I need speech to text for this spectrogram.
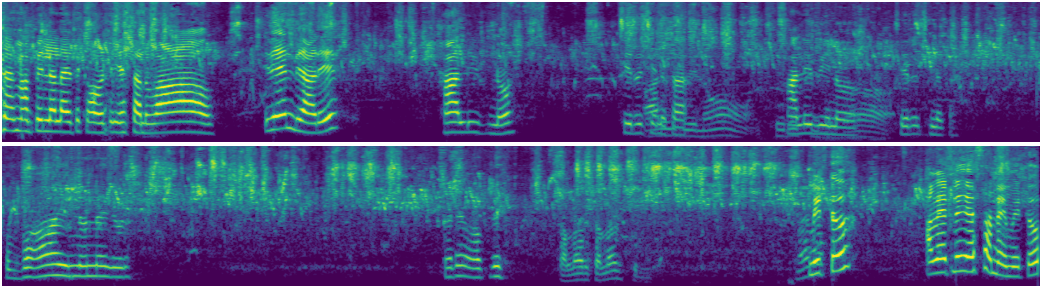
మా పిల్లలు అయితే కౌంట్ చేస్తాను వావ్ ఇదేంటి డాడీ హాలీబ్నో? చిరు చిలుక. హాలీబీనో చిరు చిలుక. అబ్బా ఇన్ని ఉన్నాయి చూడు? అరే బాప్రే కలర్ కలర్ మిట్టు? అవి ఎట్లా చేస్తానే మిట్టు?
